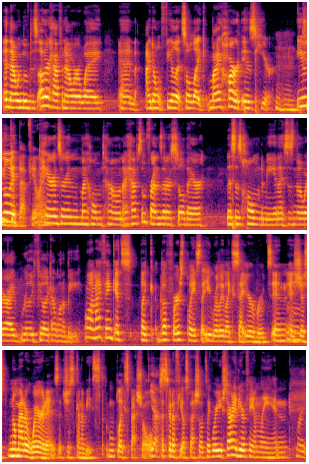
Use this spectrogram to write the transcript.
And now we moved this other half an hour away, and I don't feel it. So like my heart is here. Mhm. Even So though you I get that feeling. Parents are in my hometown. I have some friends that are still there. This is home to me, and this is nowhere I really feel like I want to be. Well, and I think it's like the first place that you really like set your roots in is Mhm. just no matter where it is, it's just gonna be sp- like special. Yes. it's gonna feel special. It's like where you started your family and Right?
